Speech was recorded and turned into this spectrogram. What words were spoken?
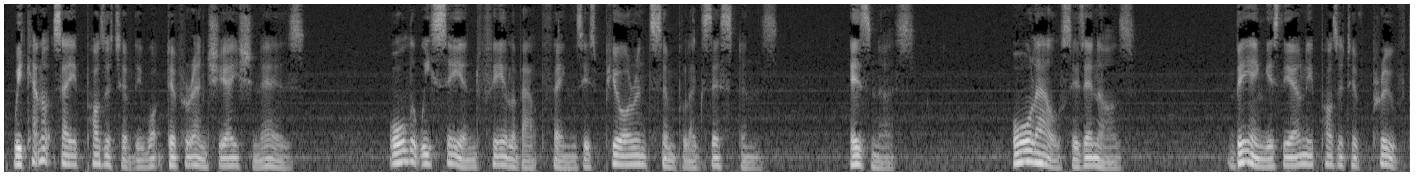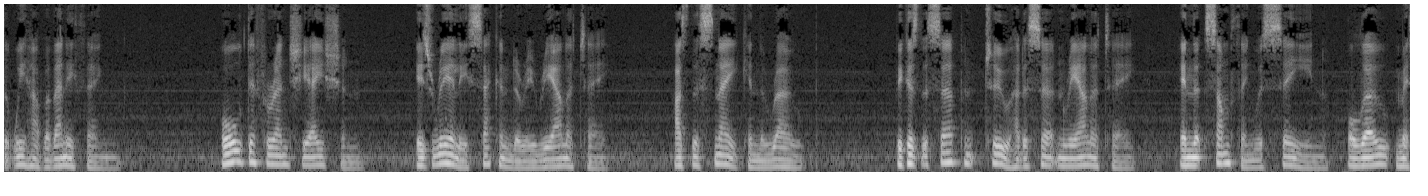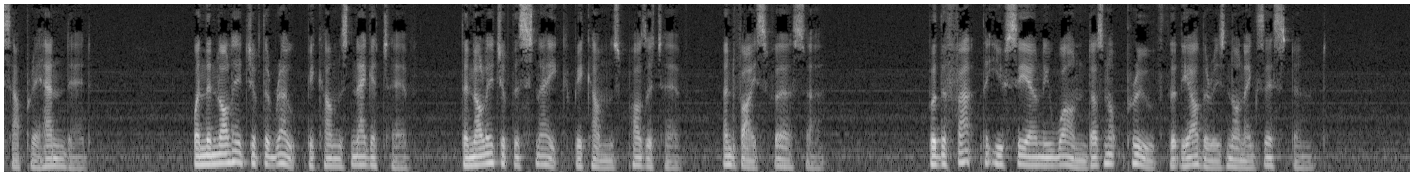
We cannot say positively what differentiation is. All that we see and feel about things is pure and simple existence, isness. All else is in us. Being is the only positive proof that we have of anything. All differentiation is really secondary reality as the snake in the rope, because the serpent too had a certain reality in that something was seen, although misapprehended. When the knowledge of the rope becomes negative, the knowledge of the snake becomes positive, and vice versa. But the fact that you see only one does not prove that the other is non existent.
